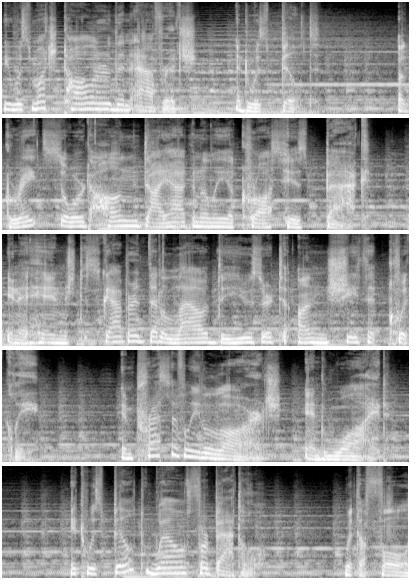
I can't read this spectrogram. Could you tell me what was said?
He was much taller than average and was built. A great sword hung diagonally across his back in a hinged scabbard that allowed the user to unsheath it quickly. Impressively large and wide, it was built well for battle, with a full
